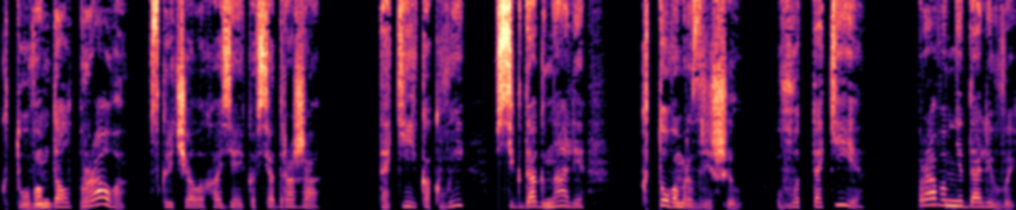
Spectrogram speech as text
Кто вам дал право? вскричала хозяйка вся дрожа. Такие, как вы, всегда гнали. Кто вам разрешил? Вот такие? Право мне дали вы,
